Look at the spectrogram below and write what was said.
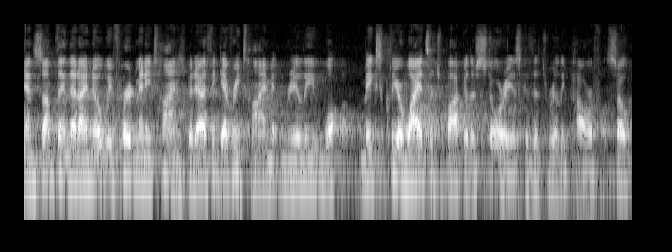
and something that I know we've heard many times, but I think every time it really wa- makes clear why it's such a popular story is because it's really powerful. So,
